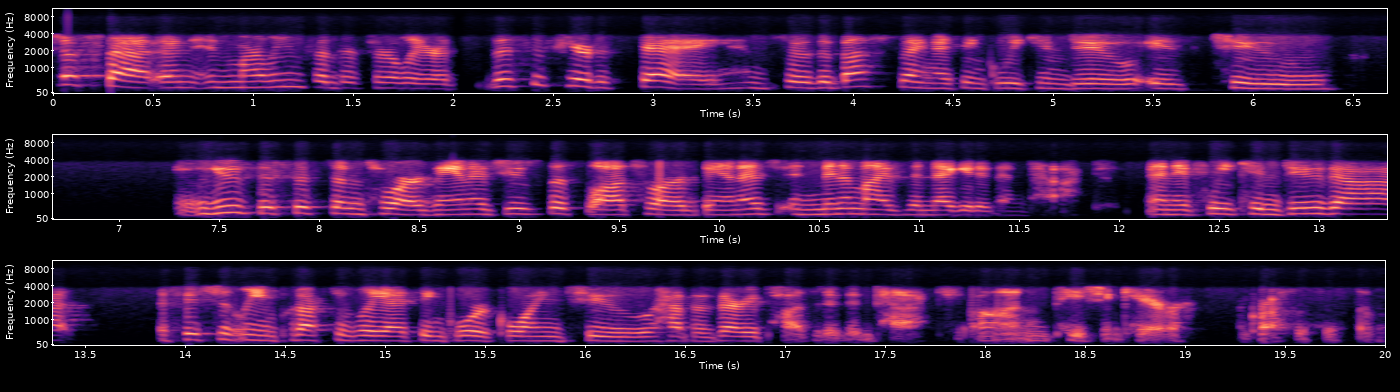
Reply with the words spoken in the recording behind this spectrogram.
Just that, and, and Marlene said this earlier, this is here to stay. And so the best thing I think we can do is to use the system to our advantage, use this law to our advantage, and minimize the negative impact. And if we can do that efficiently and productively, I think we're going to have a very positive impact on patient care across the system.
